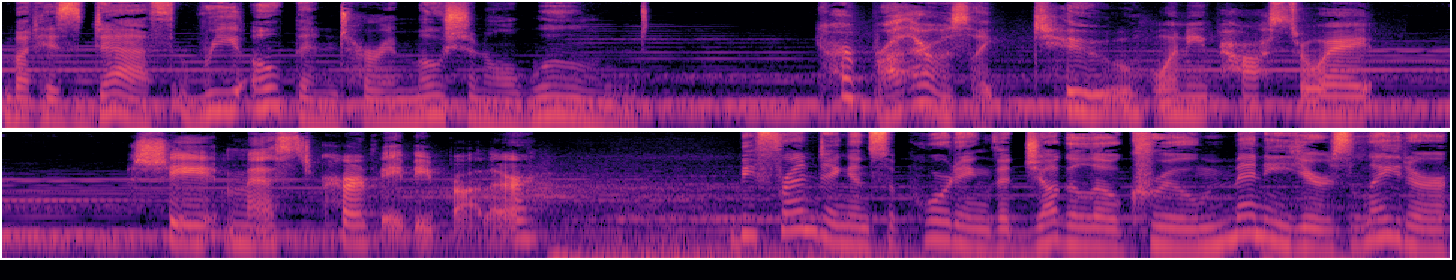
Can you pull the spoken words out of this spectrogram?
but his death reopened her emotional wound. Her brother was like two when he passed away. She missed her baby brother. Befriending and supporting the Juggalo crew many years later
